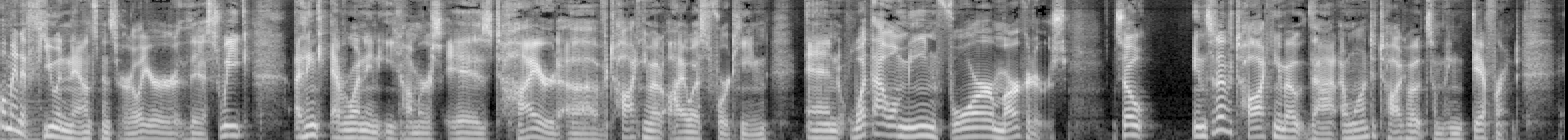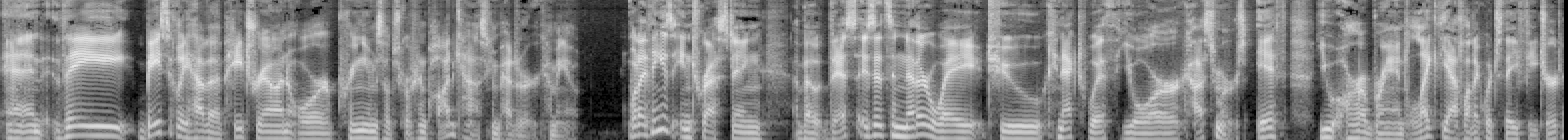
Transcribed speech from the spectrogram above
Apple made a few announcements earlier this week. I think everyone in e commerce is tired of talking about iOS 14 and what that will mean for marketers. So instead of talking about that, I want to talk about something different. And they basically have a Patreon or premium subscription podcast competitor coming out. What I think is interesting about this is it's another way to connect with your customers. If you are a brand like The Athletic, which they featured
